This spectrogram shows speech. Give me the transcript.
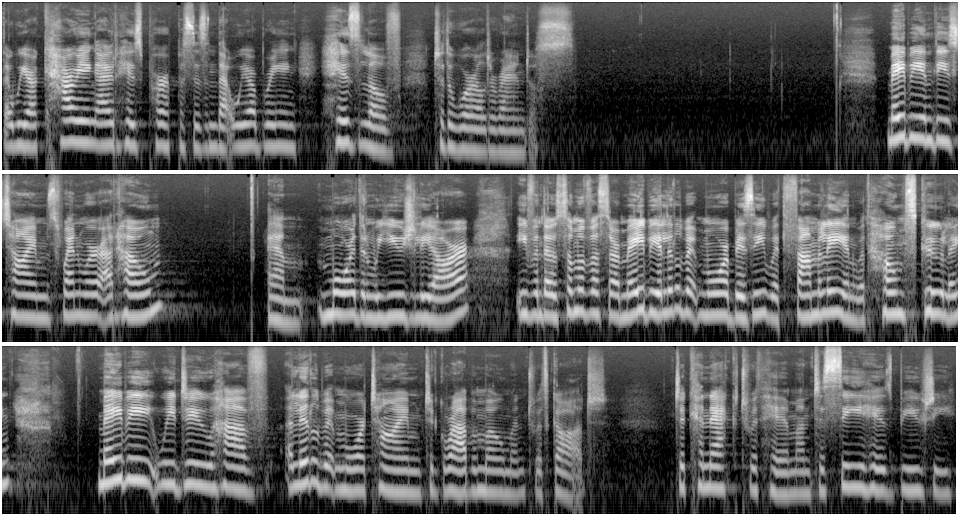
that we are carrying out His purposes, and that we are bringing His love to the world around us. Maybe in these times when we're at home, um, more than we usually are, even though some of us are maybe a little bit more busy with family and with homeschooling, maybe we do have a little bit more time to grab a moment with God to connect with Him and to see His beauty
